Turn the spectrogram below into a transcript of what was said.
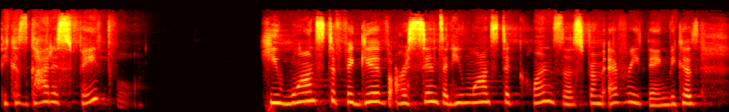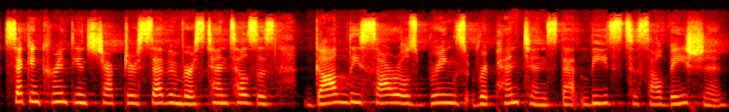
because God is faithful. He wants to forgive our sins and he wants to cleanse us from everything because Second Corinthians chapter 7 verse 10 tells us godly sorrows brings repentance that leads to salvation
